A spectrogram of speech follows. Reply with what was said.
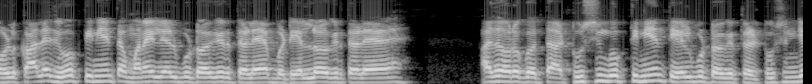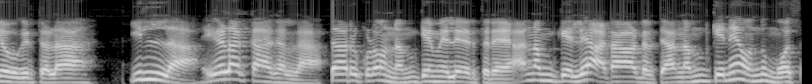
ಅವಳು ಕಾಲೇಜ್ ಹೋಗ್ತೀನಿ ಅಂತ ಮನೇಲಿ ಹೇಳ್ಬಿಟ್ಟು ಹೋಗಿರ್ತಾಳೆ ಬಟ್ ಎಲ್ಲೋಗಿರ್ತಾಳೆ ಅದು ಅವ್ರಿಗೆ ಗೊತ್ತಾ? ಟ್ಯೂಷನ್ಗೆ ಹೋಗ್ತೀನಿ ಅಂತ ಹೇಳ್ಬಿಟ್ಟು ಹೋಗಿರ್ತಾಳೆ. ಟ್ಯೂಷನ್ಗೆ ಹೋಗಿರ್ತಾಳ? ಇಲ್ಲ, ಹೇಳಕ್ಕಾಗಲ್ಲ. ಎಲ್ಲರೂ ಕೂಡ ನಂಬಿಕೆ ಮೇಲೆ ಇರ್ತಾರೆ. ಆ ನಂಬಿಕೆಯಲ್ಲಿ ಆಟ ಆಡಿರ್ತಾರೆ ಆ ನಂಬಿಕೆನೇ ಒಂದು ಮೋಸ.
